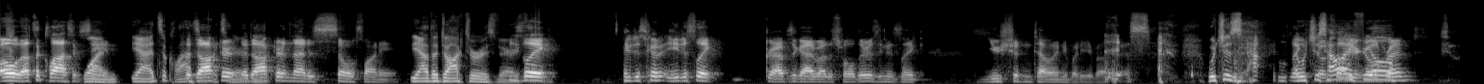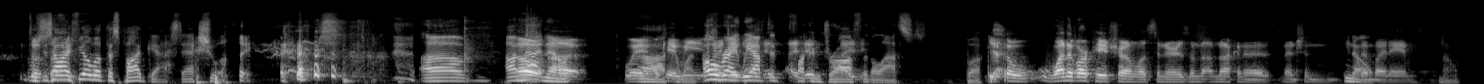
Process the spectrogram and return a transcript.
oh, that's a classic scene. one. Yeah, it's a classic. It's doctor, the good. doctor in that is so funny. Yeah, the doctor is very He's good. like, he just kind of, he just like grabs a guy by the shoulders and he's like, "You shouldn't tell anybody about this." which is how, Like, which is how I feel girlfriend. which Don't is tell how I feel girl- about this podcast actually. um on Oh, that note, uh, wait, ah, okay, come on. we. Oh I right, did- we have did- to fucking did- draw for the last book. Yeah. So one of our Patreon listeners, I'm, I'm not going to mention No. them by name. No.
